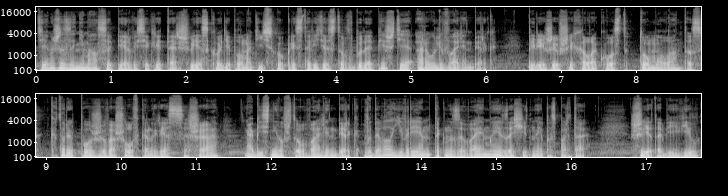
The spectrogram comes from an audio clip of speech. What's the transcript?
тем же занимался первый секретарь шведского дипломатического представительства в Будапеште Рауль Валенберг, переживший Холокост Тому Лантас, который позже вошел в Конгресс США, объяснил, что Валенберг выдавал евреям так называемые защитные паспорта. Швед объявил,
